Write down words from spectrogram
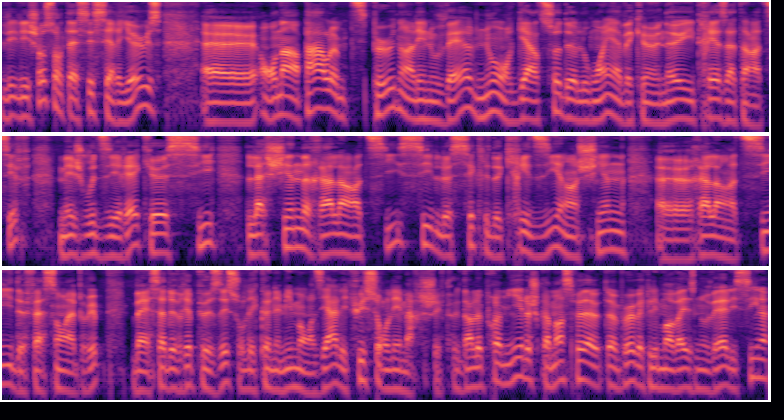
les, les, choses sont assez sérieuses. Euh, on en parle un petit peu dans les nouvelles. Nous, on regarde ça de loin avec un œil très attentif, mais je vous dirais que si la Chine ralentit, si le cycle de crédit en Chine euh, ralentit de façon abrupte, ben ça devrait peser sur l'économie mondiale et puis sur les marchés. Dans le premier, là, je commence un peu avec les mauvaises nouvelles ici, là,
